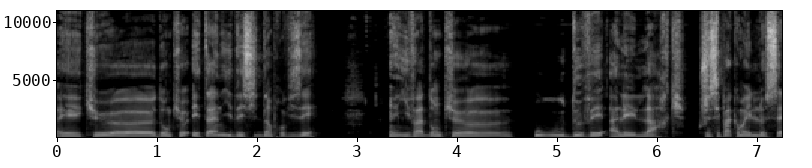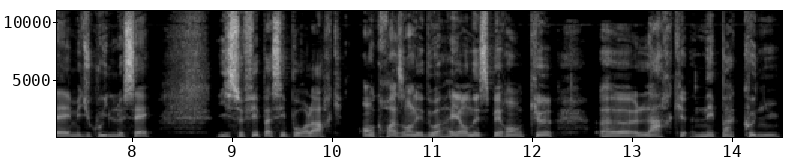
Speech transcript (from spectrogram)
et que euh, donc Ethan, il décide d'improviser et il va donc euh, où devait aller l'arc. Je sais pas comment il le sait, mais du coup il le sait. Il se fait passer pour l'arc en croisant les doigts et en espérant que euh, l'arc n'est pas connu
